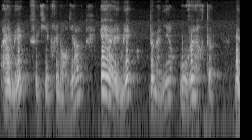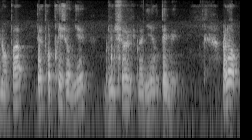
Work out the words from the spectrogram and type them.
à aimer, ce qui est primordial, et à aimer de manière ouverte, et non pas d'être prisonnier d'une seule manière d'aimer. Alors,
